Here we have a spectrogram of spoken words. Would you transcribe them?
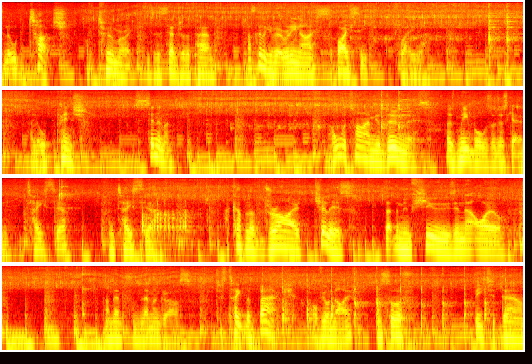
A little touch of turmeric into the centre of the pan. That's going to give it a really nice spicy flavour. A little pinch of cinnamon. All the time you're doing this, those meatballs are just getting tastier and tastier. A couple of dried chilies, let them infuse in that oil. And then some lemongrass. Just take the back of your knife and sort of beat it down.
